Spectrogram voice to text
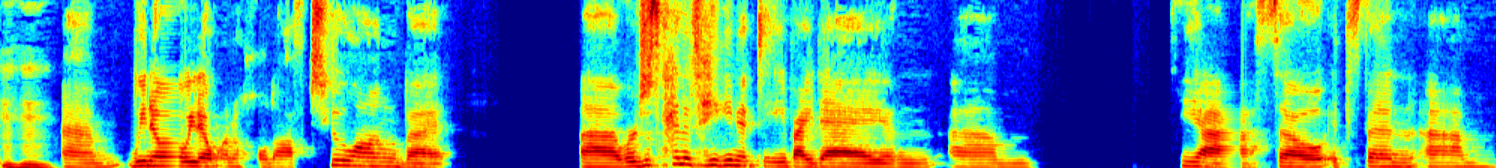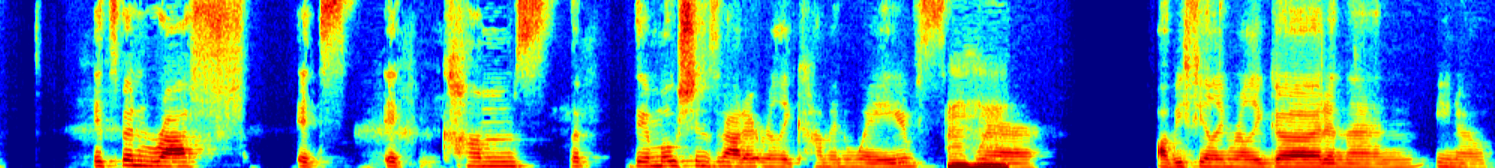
Mm-hmm. um, we know we don't want to hold off too long but uh, we're just kind of taking it day by day and um, yeah so it's been um, it's been rough it's it comes the the emotions about it really come in waves Mhm. where i'll be feeling really good and then you know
